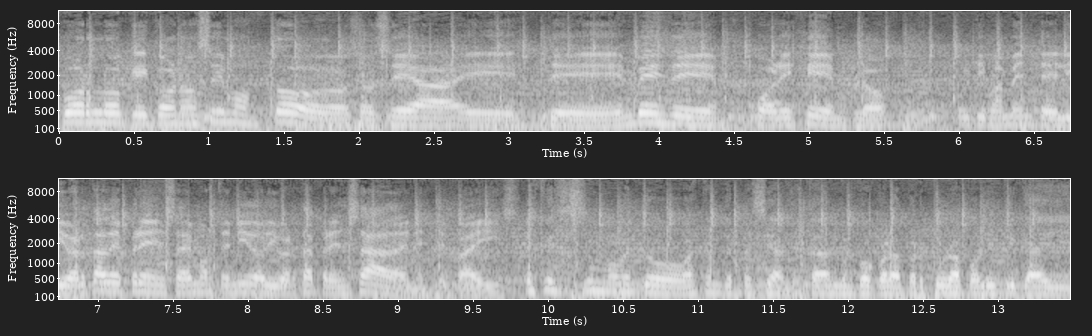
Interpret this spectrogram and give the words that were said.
Por lo que conocemos todos, o sea, este, en vez de, por ejemplo, últimamente libertad de prensa, hemos tenido libertad prensada en este país. Es que es un momento bastante especial, está dando un poco la apertura política y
